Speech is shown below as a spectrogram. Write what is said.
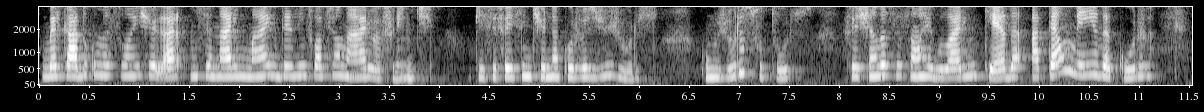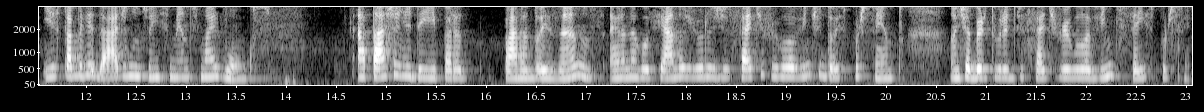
o mercado começou a enxergar um cenário mais desinflacionário à frente, o que se fez sentir na curva de juros, com juros futuros fechando a sessão regular em queda até o meio da curva e estabilidade nos vencimentos mais longos. A taxa de DI para, para dois anos era negociada a juros de 7,22%, ante abertura de 7,26%.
